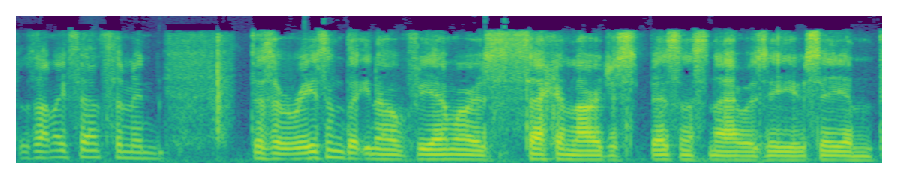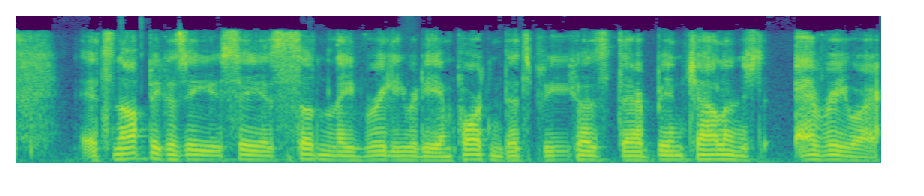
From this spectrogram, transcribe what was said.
Does that make sense? I mean, there's a reason that you know VMware's second largest business now is EUC, and it's not because EUC is suddenly really, really important. It's because they're being challenged everywhere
